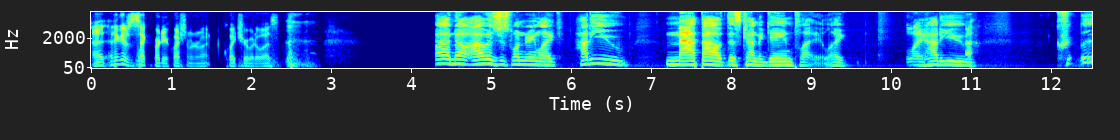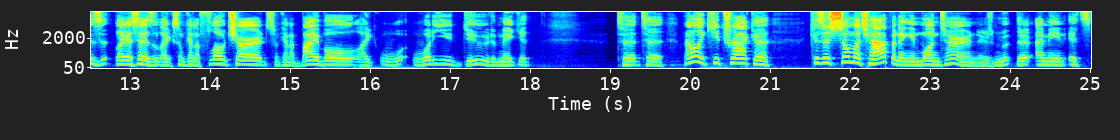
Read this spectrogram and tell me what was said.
I, I think there's a second part of your question, but I'm not quite sure what it was. Uh, no, I was just wondering, like, how do you map out this kind of gameplay? Like, like how do you? Ah. Is it like I said? Is it like some kind of flow chart, some kind of Bible? Like, wh- what do you do to make it to to not only keep track of? Because there's so much happening in one turn. There's there. I mean, it's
